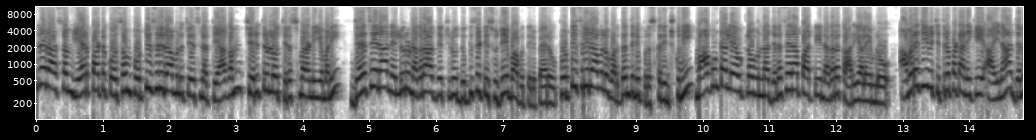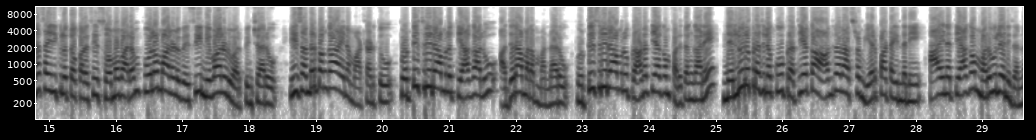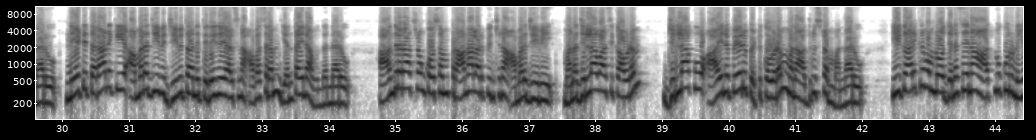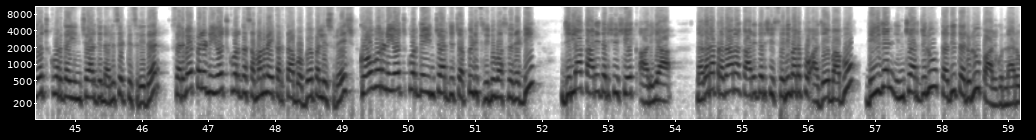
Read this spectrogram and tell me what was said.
ఆంధ్ర రాష్ట్రం ఏర్పాటు కోసం పొట్టి శ్రీరాములు చేసిన త్యాగం చరిత్రలో చిరస్మరణీయమని జనసేన నెల్లూరు నగర అధ్యక్షులు దుగ్గిశెట్టి సుజయబాబు తెలిపారు. పొట్టి శ్రీరాములు వర్ధంతిని పురస్కరించుకుని మాగుంట లేఅవుట్లో ఉన్న జనసేన పార్టీ నగర కార్యాలయంలో అమరజీవి చిత్రపటానికి ఆయన జన సైనికులతో కలిసి సోమవారం పూలమాలలు వేసి నివాళులు అర్పించారు. ఈ సందర్భంగా ఆయన మాట్లాడుతూ పొట్టి శ్రీరాములు త్యాగాలు అజరామరం అన్నారు పొట్టి శ్రీరాములు ప్రాణత్యాగం ఫలితంగానే నెల్లూరు ప్రజలకు ప్రత్యేక ఆంధ్ర రాష్ట్రం ఏర్పాటైందని ఆయన త్యాగం మరువులేనిదన్నారు. నేటి తరానికి అమరజీవి జీవితాన్ని తెలియజేయాల్సిన అవసరం ఎంతైనా ఉందన్నారు. ఆంధ్ర రాష్ట్రం కోసం ప్రాణాలర్పించిన అమరజీవి మన జిల్లావాసి కావడం జిల్లాకు ఆయన పేరు పెట్టుకోవడం మన అదృష్టం అన్నారు. ఈ కార్యక్రమంలో జనసేన ఆత్మకూరు నియోజకవర్గ ఇన్ఛార్జి నలిశెట్టి శ్రీధర్ సర్వేపల్లి నియోజకవర్గ సమన్వయకర్త బొబ్బేపల్లి సురేష్ కోవూరు నియోజకవర్గ ఇన్ఛార్జి చప్పిడి శ్రీనివాసులరెడ్డి జిల్లా కార్యదర్శి షేక్ ఆలియా నగర ప్రధాన కార్యదర్శి శనివరపు అజయ్ బాబు డివిజన్ ఇన్ఛార్జీలు తదితరులు పాల్గొన్నారు.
